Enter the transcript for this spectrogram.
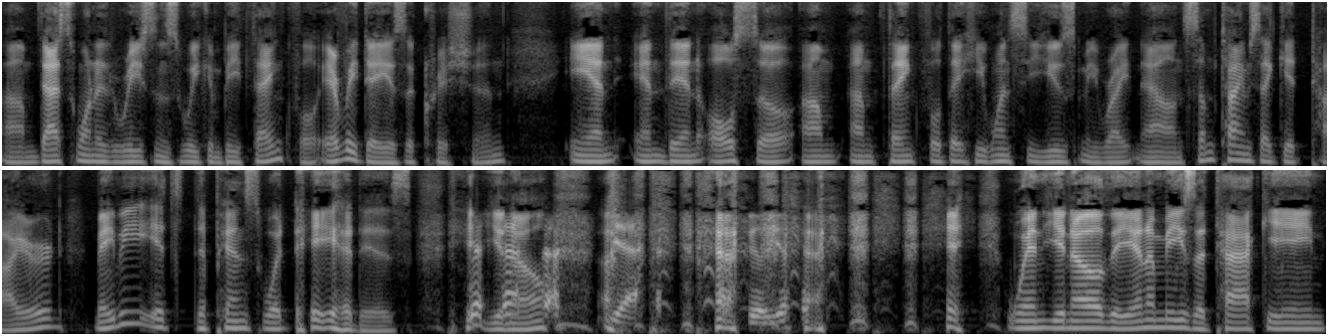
um, that's one of the reasons we can be thankful every day as a Christian. And and then also, um, I'm thankful that He wants to use me right now. And sometimes I get tired. Maybe it depends what day it is. You know. yeah, I feel you. when you know the enemy's attacking,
